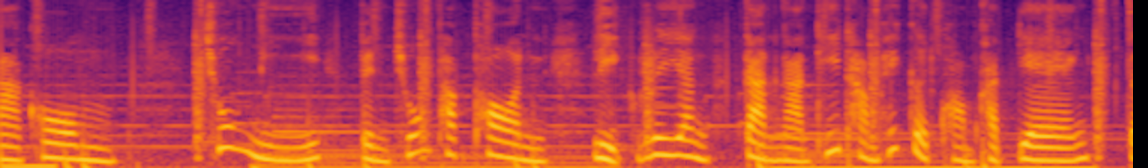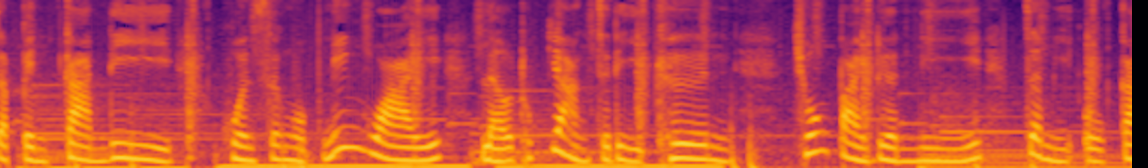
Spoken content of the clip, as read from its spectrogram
นาคมช่วงนี้เป็นช่วงพักผ่อน หลีกเลี่ยง การงานที่ทำให้เกิดความขัดแย้ง จะเป็นการดี ควรสงบนิ่งไว้ แล้วทุกอย่างจะดีขึ้น ช่วงปลายเดือนนี้จะมีโอก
